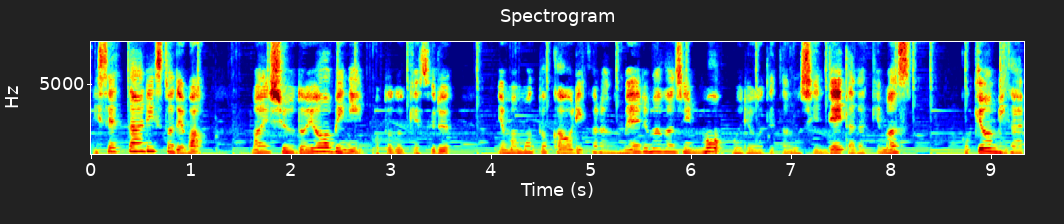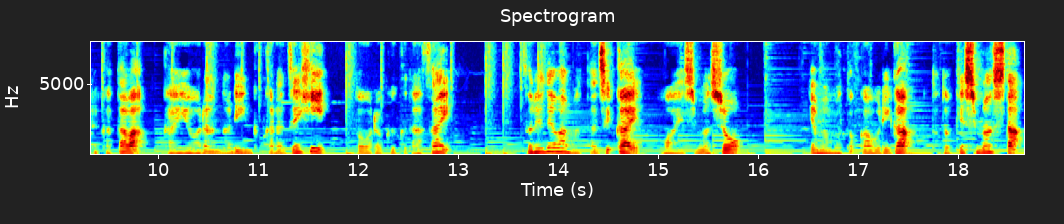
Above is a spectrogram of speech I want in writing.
リセッターリストでは毎週土曜日にお届けする山本香里からのメールマガジンも無料で楽しんでいただけます。ご興味がある方は概要欄のリンクからぜひご登録ください。それではまた次回お会いしましょう。山本香織がお届けしました。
